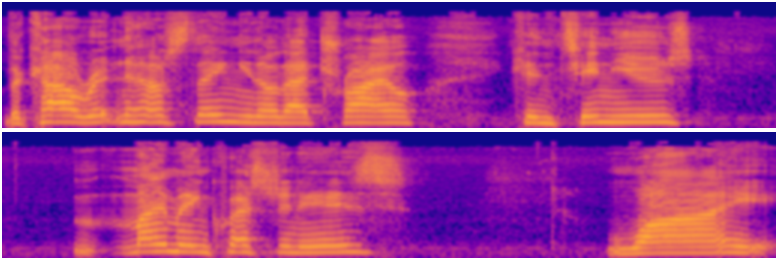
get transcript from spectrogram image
The Kyle Rittenhouse thing, you know, that trial continues. My main question is why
